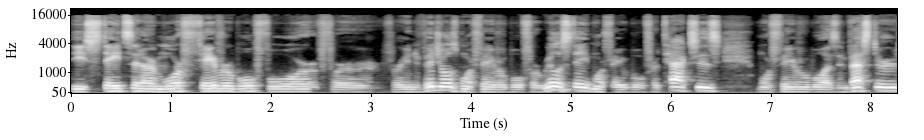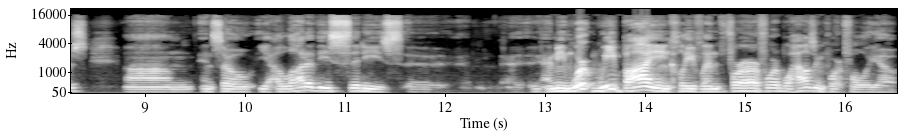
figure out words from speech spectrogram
these states that are more favorable for for for individuals, more favorable for real estate, more favorable for taxes, more favorable as investors. Um, and so, yeah, a lot of these cities. Uh, I mean, we we buy in Cleveland for our affordable housing portfolio.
